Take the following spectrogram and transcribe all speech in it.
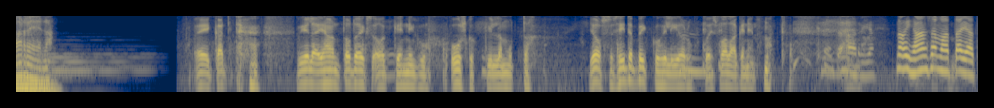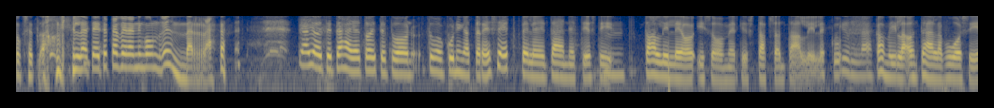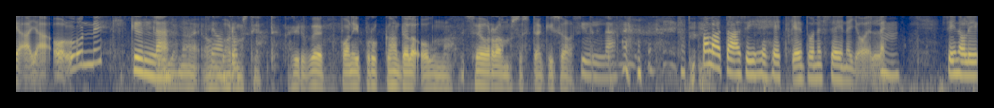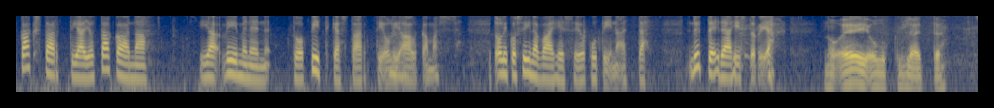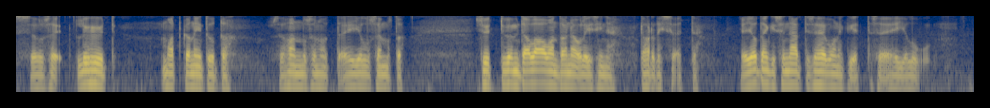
Areena. Ei kai tätä vielä ihan todeksi oikein niin kuin usko kyllä, mutta jos se siitä pikkuhiljaa ruppeisi valkenemaan. Entä Arja? No ihan samat ajatukset on kyllä, että ei tätä vielä niin kuin ymmärrä. Te ajoitte tähän ja toitte tuon, tuon kuningattareen Seppeleen tänne. Tietysti mm. tallille on iso merkitys, Tapsan tallille, kun Kyllä. Kamilla on täällä vuosia ja ollut. Niin. Kyllä. Kyllä näin on, Se on varmasti. Että hirveä fanipurukkahan täällä ollut seuraamassa sitä kisaa. sitten. Kyllä. Palataan siihen hetkeen tuonne Seinäjoelle. Mm. Siinä oli kaksi starttia jo takana ja viimeinen tuo pitkä startti oli mm. alkamassa. Et oliko siinä vaiheessa jo kutina, että nyt tehdään historiaa? No ei ollut kyllä, että se on se lyhyt matka, niin tuota, se Hannu sanoi, että ei ollut semmoista syttyvää, mitä lauantaina oli siinä tartissa. Että, ja jotenkin se näytti se hevonenkin, että se ei ollut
